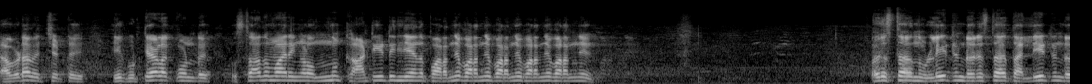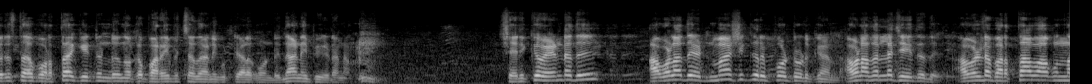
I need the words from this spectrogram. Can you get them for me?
അവിടെ വെച്ചിട്ട് ഈ കുട്ടികളെ കൊണ്ട് ഉസ്താദുമാരിങ്ങളൊന്നും കാട്ടിയിട്ടില്ല എന്ന് പറഞ്ഞു പറഞ്ഞു പറഞ്ഞു പറഞ്ഞു പറഞ്ഞ്. ഒരു സ്ഥലം നുള്ളിയിട്ടുണ്ട് ഒരു സ്ഥലം തല്ലിയിട്ടുണ്ട് ഒരു സ്ഥലം പുറത്താക്കിയിട്ടുണ്ട് എന്നൊക്കെ പറയിപ്പിച്ചതാണ് ഈ കുട്ടികളെ കൊണ്ട്. ഇതാണ് ഈ പീഡനം. ശരിക്ക് വേണ്ടത് അവളത് ഹെഡ്മാഷിക്ക് റിപ്പോർട്ട് കൊടുക്കുകയാണ്. അവൾ അതല്ല ചെയ്തത്. അവളുടെ ഭർത്താവാകുന്ന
